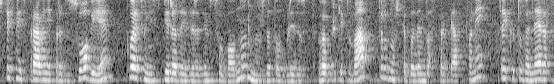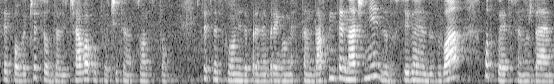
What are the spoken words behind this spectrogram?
ще сме изправени пред условие, което ни спира да изразим свободно нуждата от близост. Въпреки това, трудно ще бъдем възпрепятствани, тъй като Венера все повече се отдалечава от лъчите на Слънцето. Ще сме склонни да пренебрегваме стандартните начини за достигане до това, от което се нуждаем.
